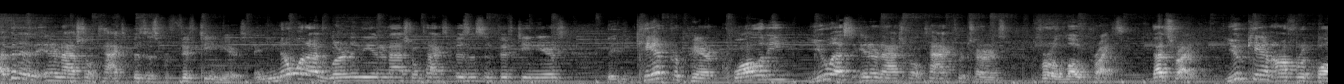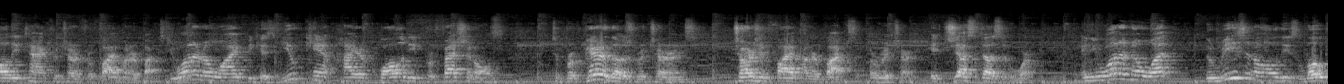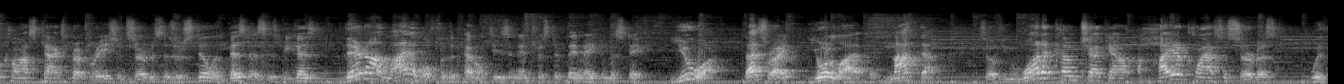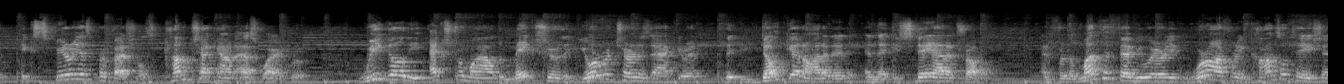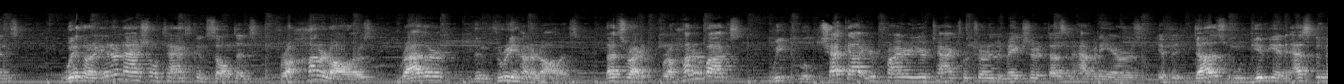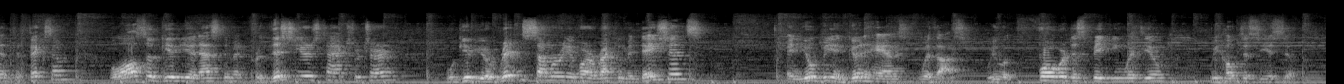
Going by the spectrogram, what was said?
I've been in the international tax business for 15 years, and you know what I've learned in the international tax business in 15 years? That you can't prepare quality U.S. international tax returns for a low price. That's right, you can't offer a quality tax return for 500 bucks. You want to know why? Because you can't hire quality professionals to prepare those returns charging 500 bucks a return. It just doesn't work. And you want to know what? The reason all of these low-cost tax preparation services are still in business is because they're not liable for the penalties and interest if they make a mistake. You are. That's right, you're liable, not them. So if you want to come check out a higher class of service with experienced professionals, come check out Esquire Group. We go the extra mile to make sure that your return is accurate, that you don't get audited, and that you stay out of trouble. And for the month of February, we're offering consultations with our international tax consultants for $100 rather than $300. That's right, for 100 bucks, we will check out your prior year tax return to make sure it doesn't have any errors. If it does, we'll give you an estimate to fix them. We'll also give you an estimate for this year's tax return. We'll give you a written summary of our recommendations, and you'll be in good hands with us. We look forward to speaking with you. We hope to see you soon.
